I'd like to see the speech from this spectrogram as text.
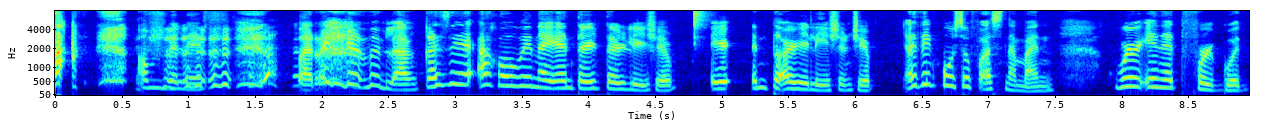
Ang bilis. Parang ganun lang. Kasi ako, when I entered the relationship, eh, into a relationship, I think most of us naman, we're in it for good.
